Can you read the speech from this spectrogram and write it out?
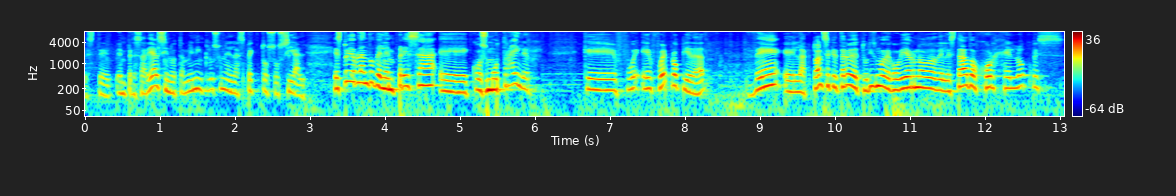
este, empresarial, sino también incluso en el aspecto social. Estoy hablando de la empresa eh, Cosmotrailer, que fue, eh, fue propiedad del actual secretario de Turismo de Gobierno del Estado, Jorge López.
